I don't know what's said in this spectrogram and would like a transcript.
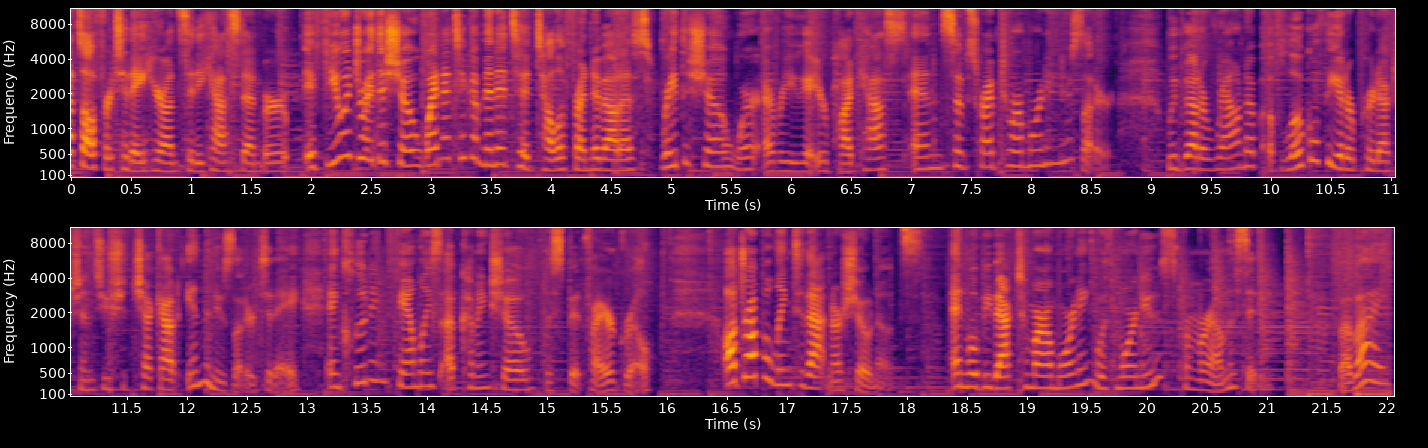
That's all for today here on CityCast Denver. If you enjoyed the show, why not take a minute to tell a friend about us, rate the show wherever you get your podcasts, and subscribe to our morning newsletter. We've got a roundup of local theater productions you should check out in the newsletter today, including Phamaly's upcoming show, The Spitfire Grill. I'll drop a link to that in our show notes. And we'll be back tomorrow morning with more news from around the city. Bye bye.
